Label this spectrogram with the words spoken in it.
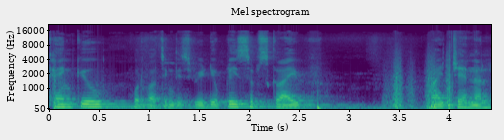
thank you for watching this video. Please subscribe my channel.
